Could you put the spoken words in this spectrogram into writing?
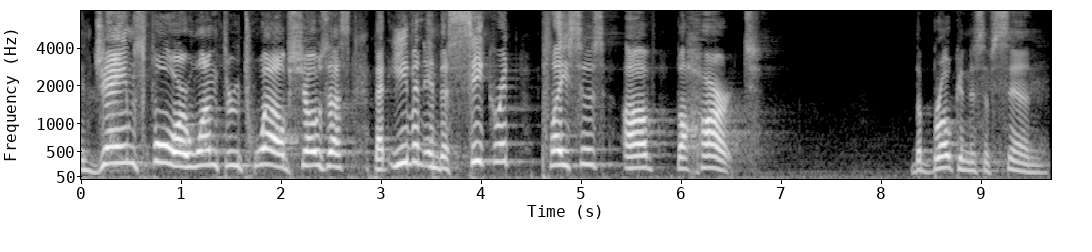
And James 4 1 through 12 shows us that even in the secret places of the heart, the brokenness of sin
